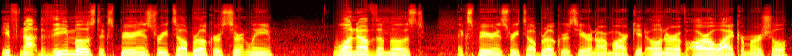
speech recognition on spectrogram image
if not the most experienced retail broker, certainly one of the most experienced retail brokers here in our market. Owner of ROI Commercial.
